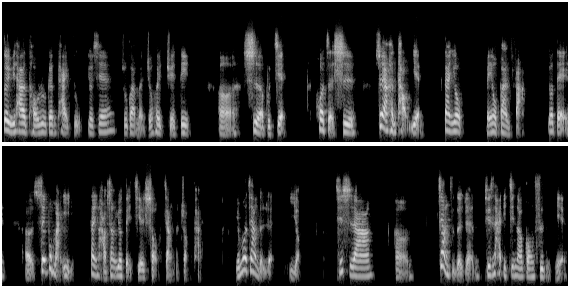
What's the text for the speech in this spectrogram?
对于他的投入跟态度，有些主管们就会决定呃视而不见，或者是虽然很讨厌，但又没有办法，又得呃虽不满意，但好像又得接受这样的状态。有没有这样的人？有。其实啊，呃，这样子的人，其实他一进到公司里面，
